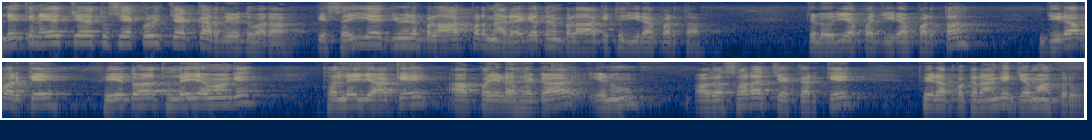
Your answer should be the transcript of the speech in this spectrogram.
ਲੇਕਿਨ ਇਹ ਚ ਤੁਸੀਂ ਇੱਕ ਵਾਰੀ ਚੈੱਕ ਕਰ ਲਿਓ ਦੁਬਾਰਾ ਕਿ ਸਹੀ ਹੈ, ਜਿਵੇਂ ਬਲਾਕ ਭਰਨਾ ਰਹਿ ਗਿਆ, ਤਾਂ ਮੈਂ ਬਲਾਕ ਇੱਥੇ ਜੀਰਾ ਭਰਤਾ। ਚਲੋ ਜੀ, ਆਪਾਂ ਜੀਰਾ ਭਰਤਾ। ਜੀਰਾ ਭਰ ਕੇ ਫੇਰ ਦੁਬਾਰਾ ਥੱਲੇ ਜਾਵਾਂਗੇ। ਥੱਲੇ ਜਾ ਕੇ ਆਪਾਂ ਜਿਹੜਾ ਹੈਗਾ, ਇਹਨੂੰ ਆਪਦਾ ਸਾਰਾ ਚੈੱਕ ਕਰਕੇ ਫਿਰ ਆਪਾਂ ਕਰਾਂਗੇ ਜਮ੍ਹਾਂ ਕਰੋ।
